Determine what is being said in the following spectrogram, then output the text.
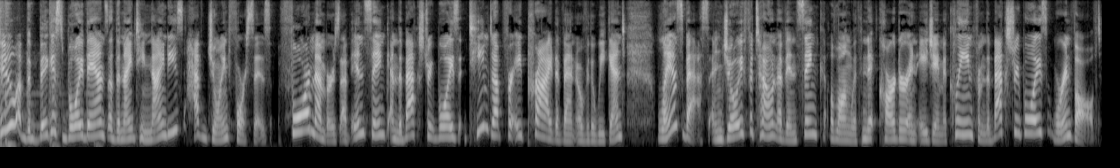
Two of the biggest boy bands of the 1990s have joined forces. Four members of NSYNC and the Backstreet Boys teamed up for a Pride event over the weekend. Lance Bass and Joey Fatone of NSYNC, along with Nick Carter and AJ McLean from the Backstreet Boys, were involved.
